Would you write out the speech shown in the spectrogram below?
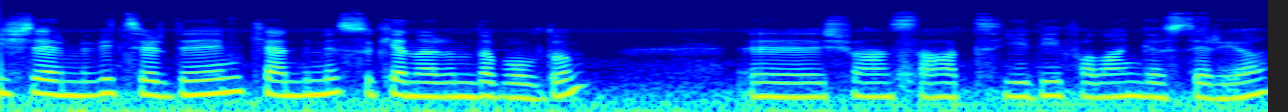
İşlerimi bitirdim. Kendimi su kenarında buldum. Ee, şu an saat 7'yi falan gösteriyor.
